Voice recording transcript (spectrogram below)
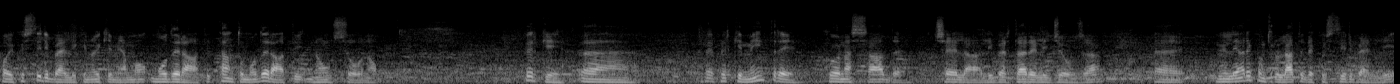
Poi questi ribelli che noi chiamiamo moderati, tanto moderati non sono. Perché? Eh, perché mentre con Assad c'è la libertà religiosa, eh, nelle aree controllate da questi ribelli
